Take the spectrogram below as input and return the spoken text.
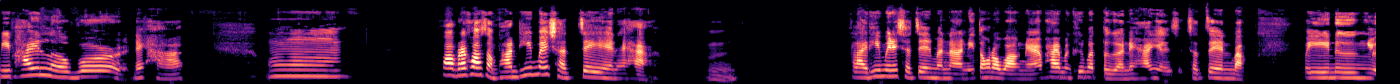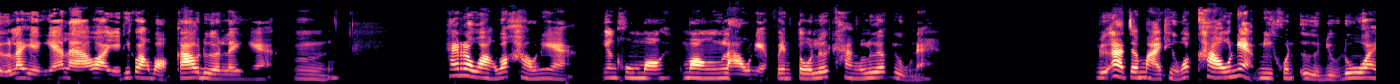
มีไพ่ Lover นะคะ อืม ความรักความสัมพันธ์ที่ไม่ชัดเจนนะคะอืมใครที่ไม่ได้ชัดเจนมานานนี่ต้องระวังนะไพ่มันขึ้นมาเตือนนะคะ อย่างชัดเจนแบบ ปีหนึ่งหรืออะไรอย่างเงี้ยแล้วอะอย่างที่กวางบอก9เดือนอะไรอย่างเงี้ย อืม ให้ระวังว่าเขาเนี่ย ยังคงมองมองเราเนี่ย เป็นตัวเลือกทางเลือกอยู่นะ หรืออาจจะหมายถึงว่าเขาเนี่ย มีคนอื่นอยู่ด้วย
